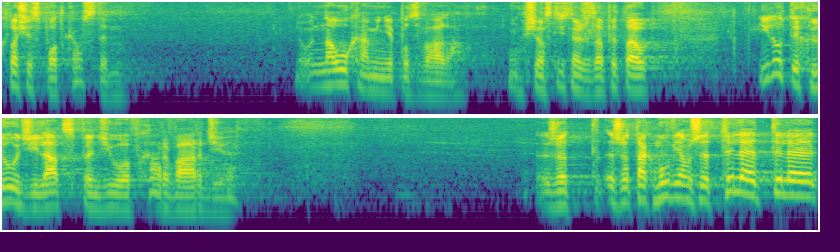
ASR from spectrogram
Kto się spotkał z tym? No, Nauka mi nie pozwala. Ksiądz Tischner zapytał, ilu tych ludzi lat spędziło w Harvardzie? Że, że tak mówią, że tyle, tyle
